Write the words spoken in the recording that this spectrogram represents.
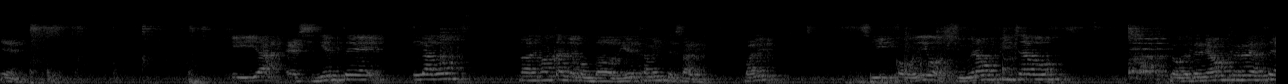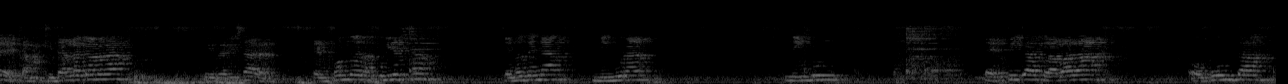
Bien. Y ya el siguiente lado no hace falta el desmontador, directamente sale. ¿Vale? Si, como digo, si hubiéramos pinchado, lo que tendríamos que hacer es quitar la cámara y revisar el fondo de la cubierta que no tenga ninguna ningún espiga clavada o punta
